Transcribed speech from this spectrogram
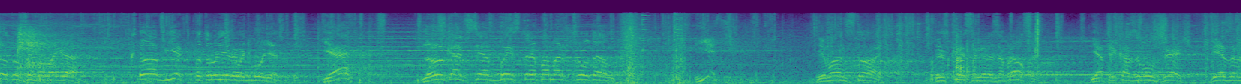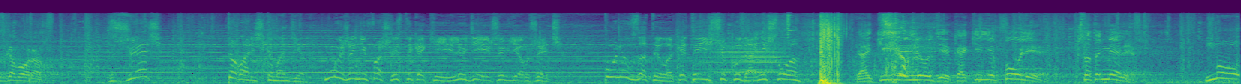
Что тут за балаган? Кто объект патрулировать будет? Я? Ну-ка все быстро по маршрутам. Есть! Иван, стой! Ты с крысами разобрался? Я приказывал сжечь, без разговоров. Сжечь? Товарищ командир, мы же не фашисты какие, людей живьем жечь. Пулю в затылок, это еще куда не шло. Какие люди? Какие пули? Что ты мелешь? Ну,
